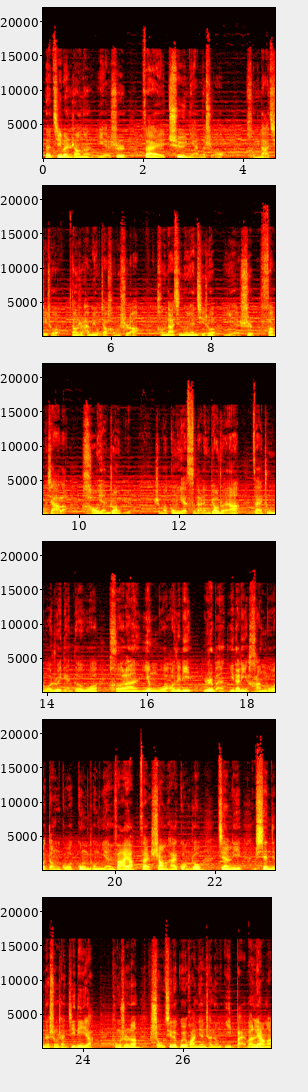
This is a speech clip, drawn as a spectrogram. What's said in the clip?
那基本上呢，也是在去年的时候，恒大汽车当时还没有叫恒驰啊，恒大新能源汽车也是放下了豪言壮语，什么工业四点零标准啊。在中国、瑞典、德国、荷兰、英国、奥地利、日本、意大利、韩国等国共同研发呀，在上海、广州建立先进的生产基地呀。同时呢，首期的规划年产能一百万辆啊，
